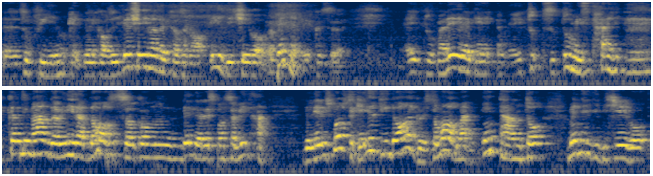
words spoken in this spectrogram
eh, sul film, che delle cose gli piacevano, delle cose no. E io dicevo, va bene, questo è il tuo parere che tu, tu, mi stai continuando a venire addosso con delle responsabilità, delle risposte che io ti do in questo modo, ma intanto, mentre gli dicevo,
